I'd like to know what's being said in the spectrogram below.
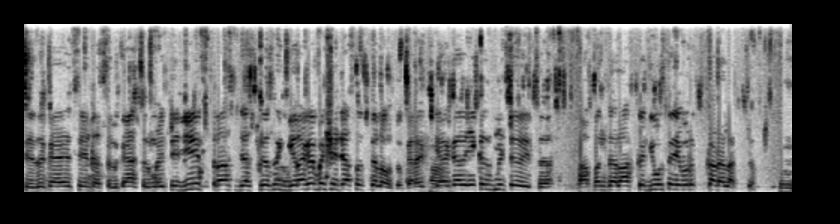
त्याचं काय सेंट असेल काय असेल म्हणजे त्याची त्रास जास्त जास्त गिरागापेक्षा जास्तच त्याला होतो. कारण गिरागा एकच मिनिट येतं आपण त्याला अख्खा दिवस त्याच्यावर काढायला लागतं.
